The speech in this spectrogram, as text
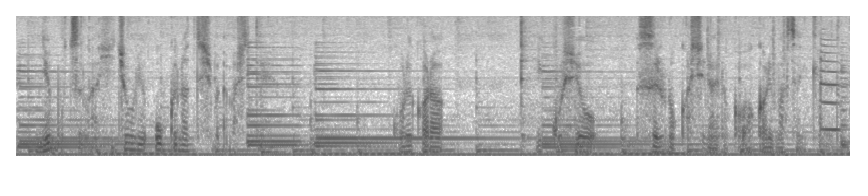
荷物が非常に多くなってしまいましてこれから引っ越しをするのかしないのか分かりませんけれども、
